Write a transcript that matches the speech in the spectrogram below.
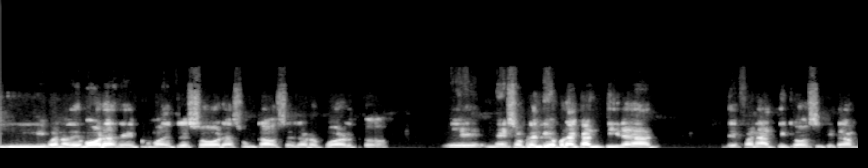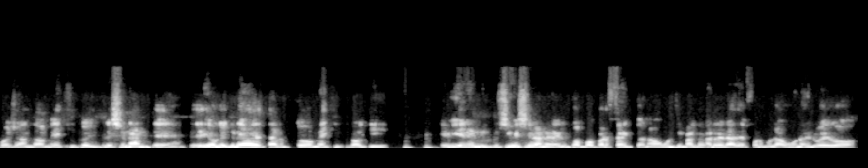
Y bueno, demoras de como de tres horas, un caos en el aeropuerto. Eh, me sorprendió por la cantidad de fanáticos y que están apoyando a México, impresionante. ¿eh? Te digo que creo que estar todo México aquí, que vienen, inclusive hicieron el combo perfecto, ¿no? Última carrera de Fórmula 1 y luego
